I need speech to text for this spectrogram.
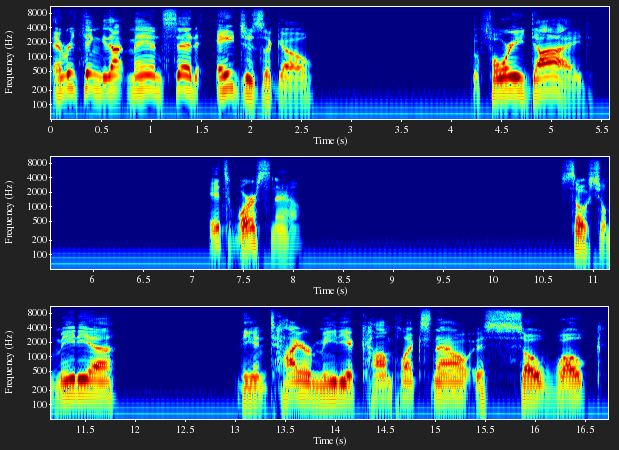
Everything that man said ages ago, before he died, it's worse now. Social media, the entire media complex now is so woke.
